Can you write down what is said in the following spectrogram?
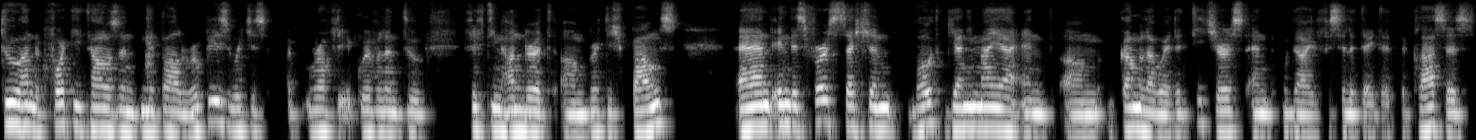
240,000 Nepal rupees, which is roughly equivalent to 1500 um, British pounds. And in this first session, both Gyanimaya and um, Kamala were the teachers and Uday facilitated the classes.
